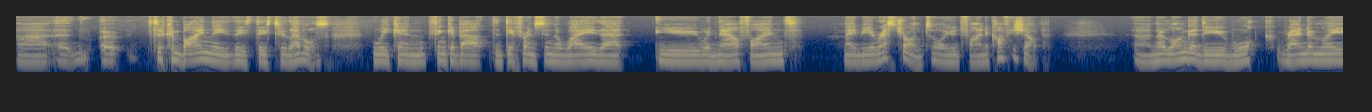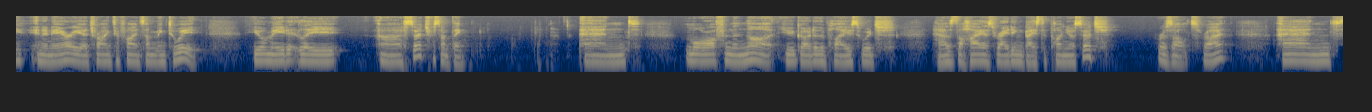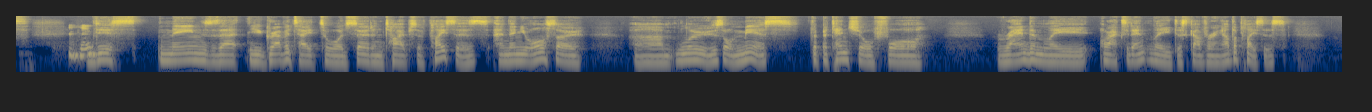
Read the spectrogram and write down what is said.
Uh, uh, to combine the, these these two levels, we can think about the difference in the way that you would now find maybe a restaurant or you'd find a coffee shop. Uh, no longer do you walk randomly in an area trying to find something to eat. You immediately uh, search for something. And more often than not, you go to the place which has the highest rating based upon your search results, right? And mm-hmm. this means that you gravitate towards certain types of places, and then you also um, lose or miss the potential for randomly or accidentally discovering other places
